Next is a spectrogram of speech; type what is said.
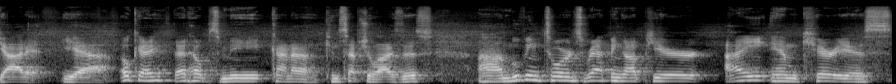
Got it. Yeah. Okay. That helps me kind of conceptualize this. Uh, moving towards wrapping up here, I am curious.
